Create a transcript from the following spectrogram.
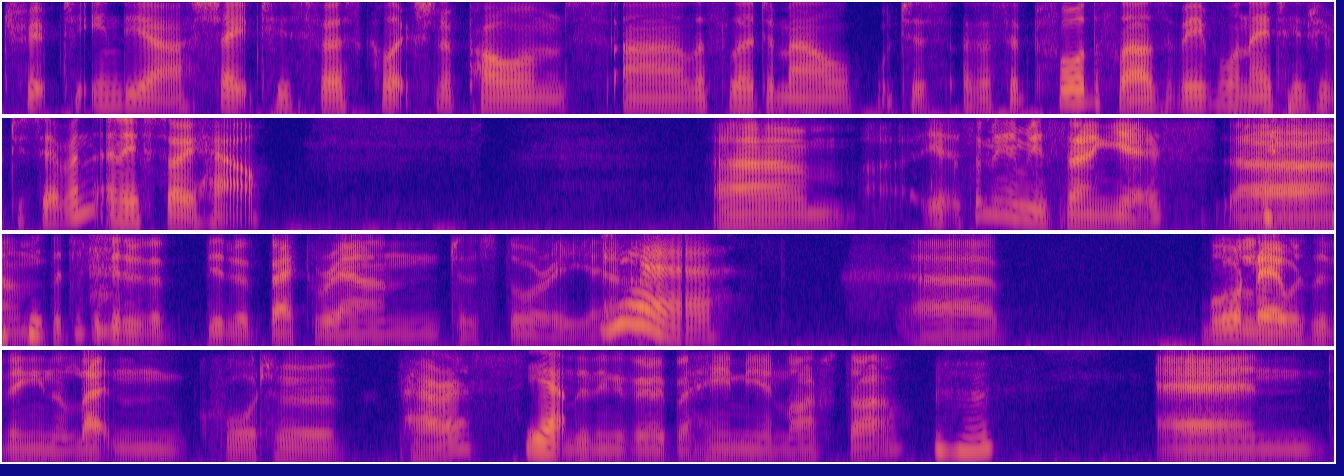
trip to India shaped his first collection of poems, uh, Le Fleur de Mal, which is, as I said before, The Flowers of Evil in 1857? And if so, how? Um, yeah, something in me is saying yes, um, but just a bit of a bit of a background to the story. Uh, yeah. Uh, Baudelaire was living in the Latin Quarter of Paris, Yeah. living a very bohemian lifestyle, hmm and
